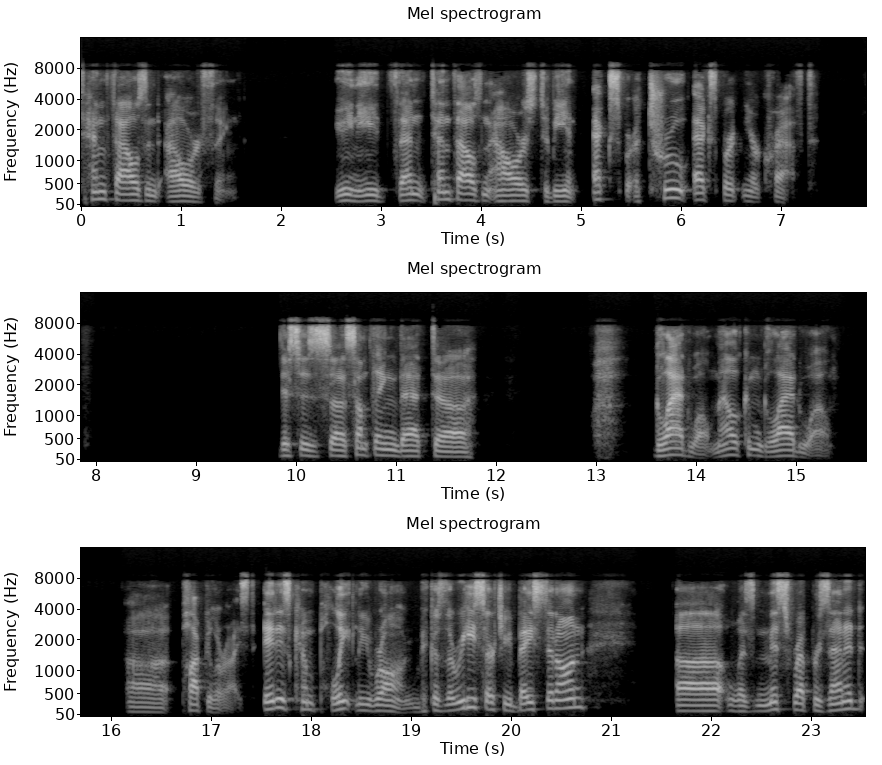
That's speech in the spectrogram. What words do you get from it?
10,000 hour thing? You need 10,000 hours to be an expert, a true expert in your craft. This is uh, something that uh, Gladwell, Malcolm Gladwell, uh, popularized. It is completely wrong because the research he based it on uh, was misrepresented,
